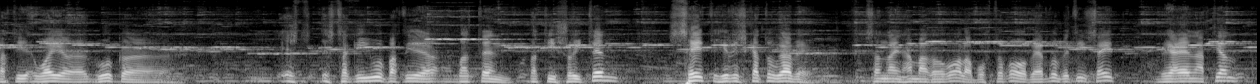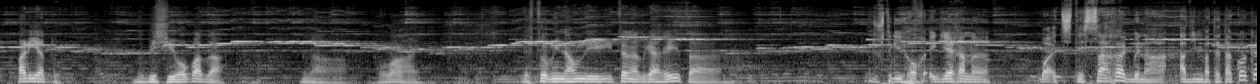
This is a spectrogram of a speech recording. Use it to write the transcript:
Parti, guai, uh, guk, uh, ez, ez dakigu partida baten, bati soiten, zeit hirrizkatu gabe. Zan nahin hamagogo, ala bostoko, behar du beti zeit, beharen artean pariatu. Bizio bat da. Na, hola, hai ez du min handi iten elgarri eta... Justegi hor egeran, ba, ez zite zaharrak bena adin batetakoak,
